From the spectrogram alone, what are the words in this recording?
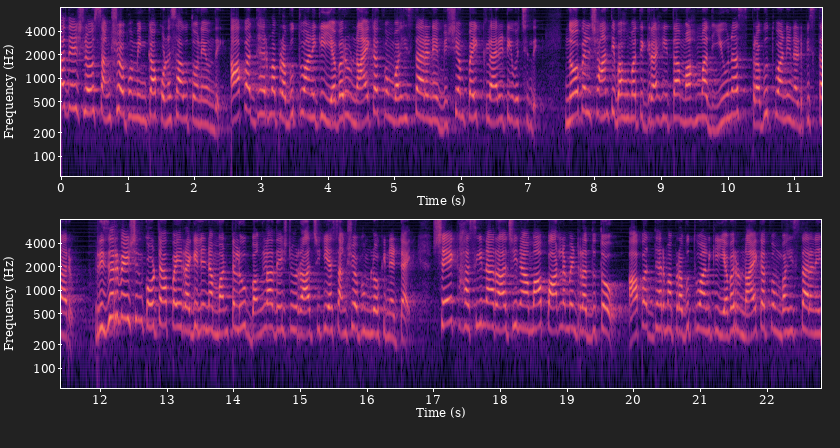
బంగ్లాదేశ్లో సంక్షోభం ఇంకా కొనసాగుతూనే ఉంది. ఆపద్ధర్మ ప్రభుత్వానికి ఎవరు నాయకత్వం వహిస్తారనే విషయంపై క్లారిటీ వచ్చింది. నోబెల్ శాంతి బహుమతి గ్రహీత మహమ్మద్ యూనస్ ప్రభుత్వాన్ని నడిపిస్తారు. రిజర్వేషన్ కోటాపై రగిలిన మంటలు బంగ్లాదేశ్ను రాజకీయ సంక్షోభంలోకి నెట్టాయి. షేక్ హసీనా రాజీనామా పార్లమెంట్ రద్దుతో ఆపద్ధర్మ ప్రభుత్వానికి ఎవరు నాయకత్వం వహిస్తారనే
